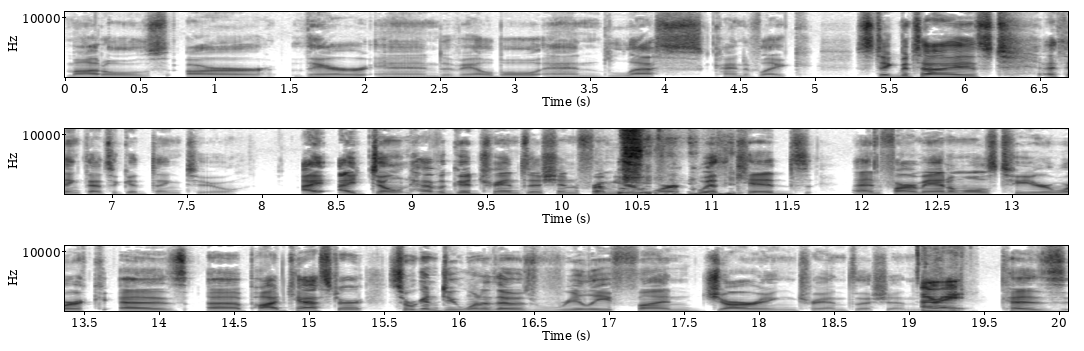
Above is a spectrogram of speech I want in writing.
models are there and available and less kind of like stigmatized i think that's a good thing too i i don't have a good transition from your work with kids and farm animals to your work as a podcaster so we're going to do one of those really fun jarring transitions All right. because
